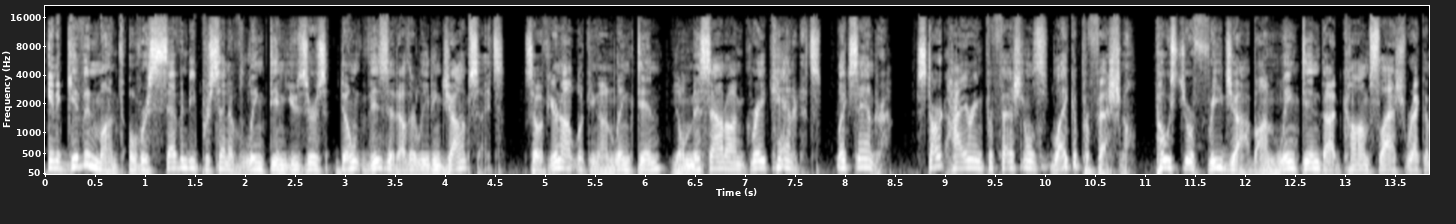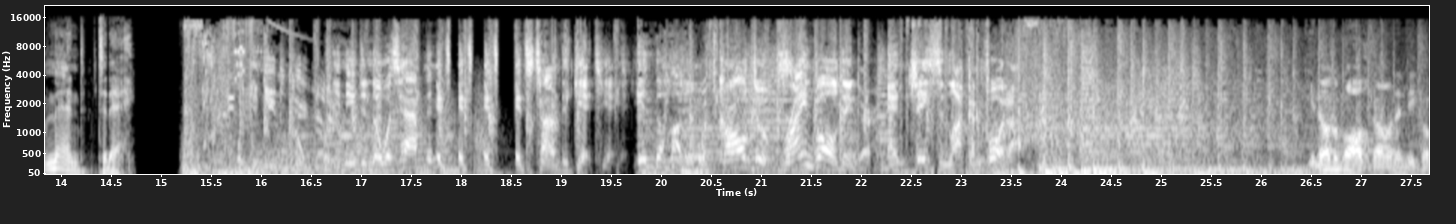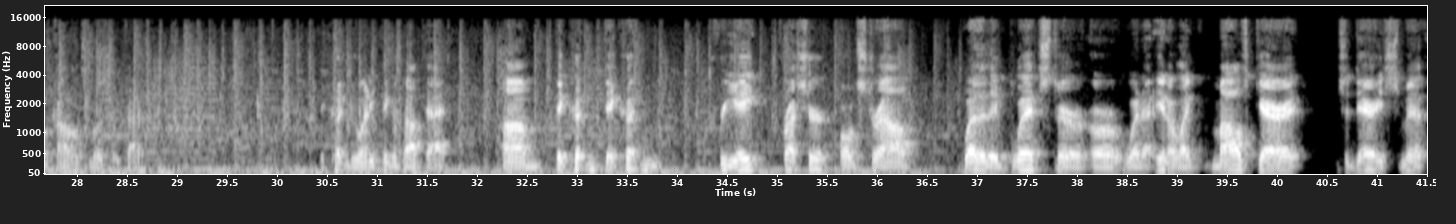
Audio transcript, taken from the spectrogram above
In a given month, over 70% of LinkedIn users don't visit other leading job sites. So if you're not looking on LinkedIn, you'll miss out on great candidates like Sandra. Start hiring professionals like a professional. Post your free job on LinkedIn.com slash recommend today. When you need, when you need to know what's happening, it's it's it's it's time to get in the huddle with Carl Duke, Brian Baldinger, and Jason La Canfora. You know the ball's going to Nico Collins most of the time. They couldn't do anything about that. Um, they couldn't. They couldn't create pressure on Stroud, whether they blitzed or or what. You know, like Myles Garrett, Za'Darius Smith,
